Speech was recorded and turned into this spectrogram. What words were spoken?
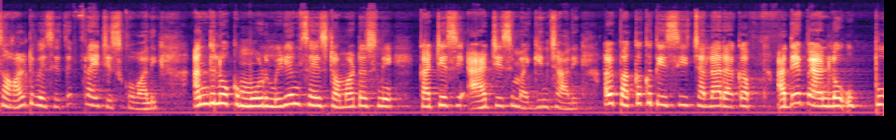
సాల్ట్ వేసి అయితే ఫ్రై చేసుకోవాలి. అందులో ఒక మూడు మీడియం సైజ్ టొమాటోస్ని కట్ చేసి యాడ్ చేసి మగ్గించాలి. అవి పక్కకు తీసి చల్లారాక అదే ప్యాన్లో ఉప్పు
